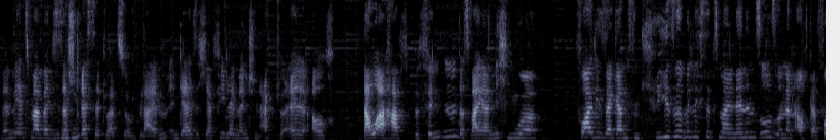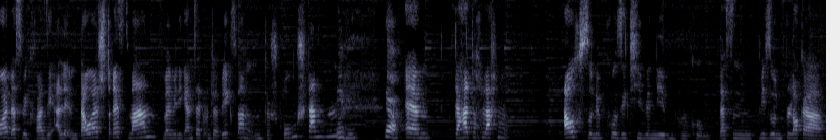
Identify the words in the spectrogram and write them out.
Wenn wir jetzt mal bei dieser mhm. Stresssituation bleiben, in der sich ja viele Menschen aktuell auch dauerhaft befinden, das war ja nicht nur vor dieser ganzen Krise, will ich es jetzt mal nennen so, sondern auch davor, dass wir quasi alle im Dauerstress waren, weil wir die ganze Zeit unterwegs waren und unter Strom standen. Mhm. Ja. Ähm, da hat doch Lachen auch so eine positive Nebenwirkung, dass ein, wie so ein Blocker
